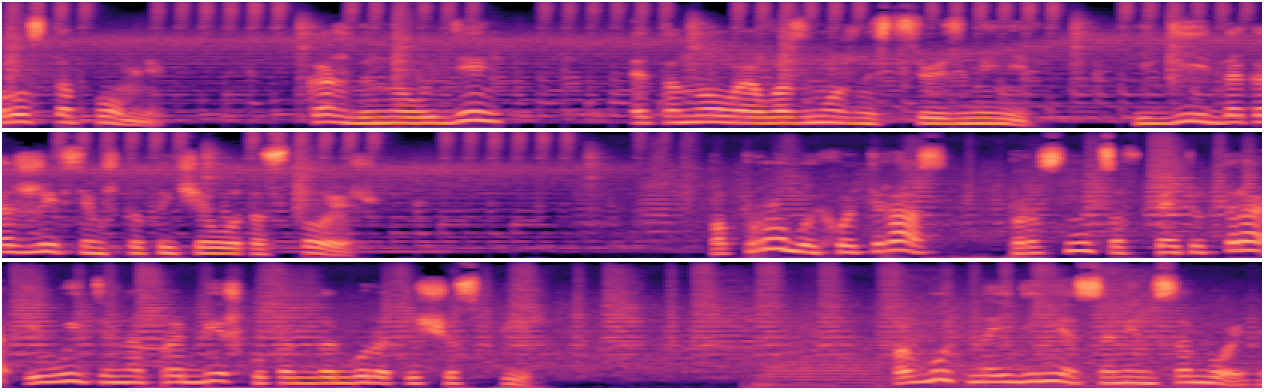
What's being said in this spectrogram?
просто помни – Каждый новый день – это новая возможность все изменить. Иди и докажи всем, что ты чего-то стоишь. Попробуй хоть раз проснуться в 5 утра и выйти на пробежку, когда город еще спит. Побудь наедине с самим собой.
